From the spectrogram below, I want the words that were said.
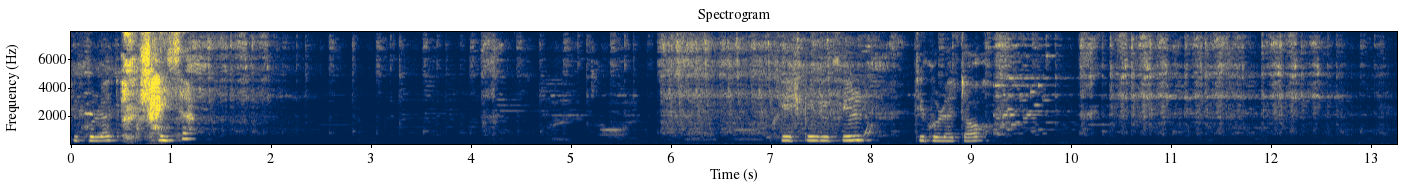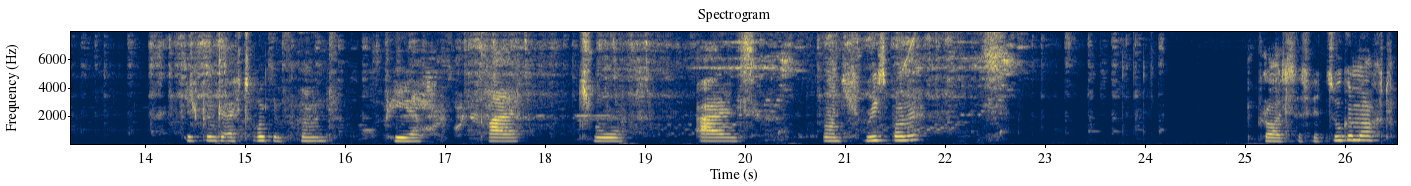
Die Colette. Scheiße! Okay, ich bin gekillt. Die Colette auch. Ich bin gleich zurück in 5, 4, 3, 2, 1 und ich respawne. Leute, das wird zugemacht.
